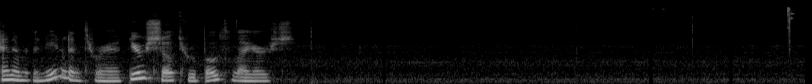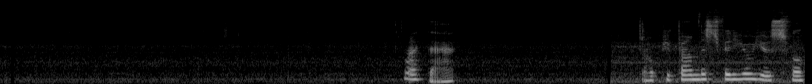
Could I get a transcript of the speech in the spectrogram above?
And then with a needle and thread, you sew through both layers. Like that. I hope you found this video useful.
